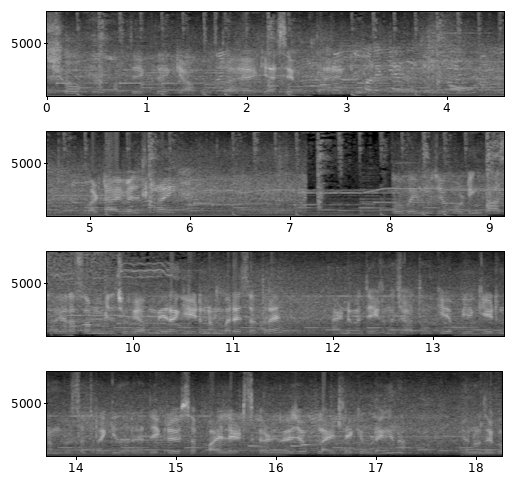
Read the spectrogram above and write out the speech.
शो अब देखते हैं क्या होता है, कैसे होता है, क्यों no but I will try तो भाई, मुझे वोटिंग पास वगैरह सब मिल चुके हैं। अब मेरा गेट नंबर है सत्रह एंड मैं देखना चाहता हूँ कि अब ये गेट नंबर सत्रह किधर है। देख रहे हो सब पायलट्स खड़े हुए जो फ़्लाइट लेके उड़ेंगे ना। यू देखो,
